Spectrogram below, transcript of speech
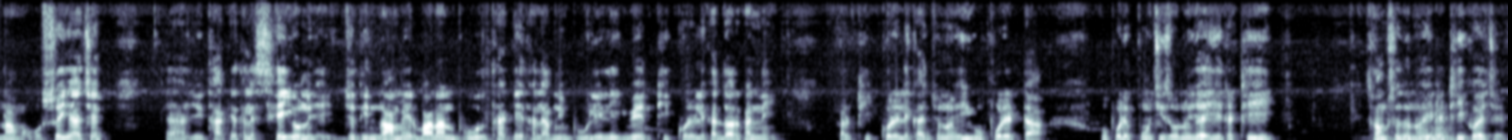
নাম অবশ্যই আছে। হ্যাঁ যদি থাকে তাহলে সেই অনুযায়ী। যদি নামের বানান ভুল থাকে তাহলে আপনি ভুলই লিখবেন। ঠিক করে লেখার দরকার নেই। কারণ ঠিক করে লেখার জন্য এই উপরেরটা উপরে পঁচিশ অনুযায়ী, এটা ঠিক। সংশোধন হয়ে এটা ঠিক হয়েছে।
